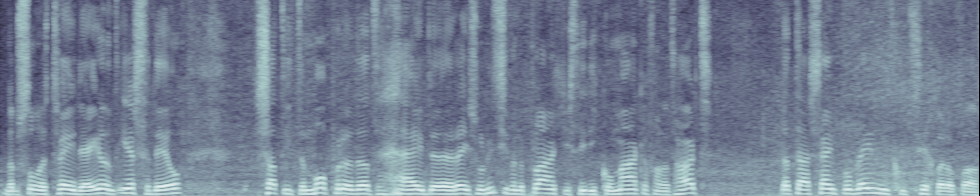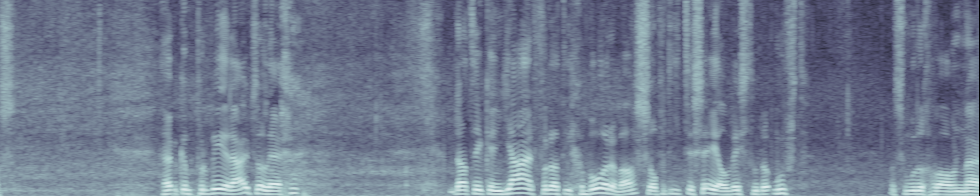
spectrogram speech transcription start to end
En dat bestond uit twee delen. In het eerste deel zat hij te mopperen dat hij de resolutie van de plaatjes die hij kon maken van het hart, dat daar zijn probleem niet goed zichtbaar op was. Heb ik hem proberen uit te leggen dat ik een jaar voordat hij geboren was op het ITC al wist hoe dat moest. Want ze moeten gewoon eh,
